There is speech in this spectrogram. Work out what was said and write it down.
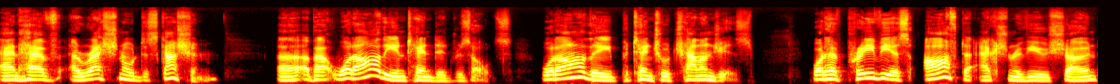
and have a rational discussion uh, about what are the intended results, what are the potential challenges, what have previous after action reviews shown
